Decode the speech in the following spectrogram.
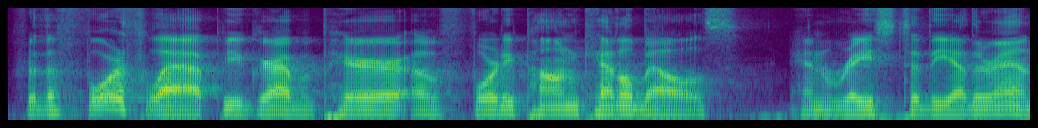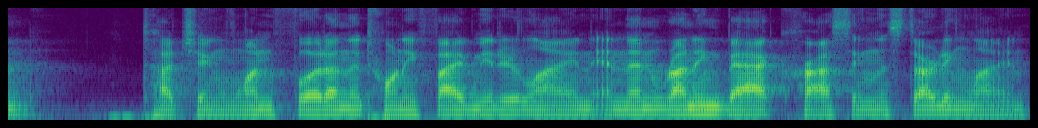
For the fourth lap, you grab a pair of 40 pound kettlebells and race to the other end, touching one foot on the 25 meter line and then running back, crossing the starting line.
